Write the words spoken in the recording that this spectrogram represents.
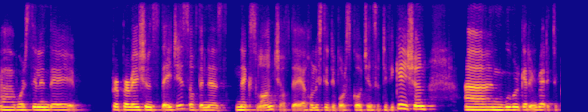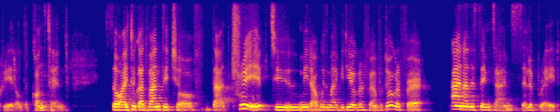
Uh, we're still in the preparation stages of the next, next launch of the Holistic Divorce Coaching certification, and we were getting ready to create all the content. So I took advantage of that trip to meet up with my videographer and photographer and at the same time celebrate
